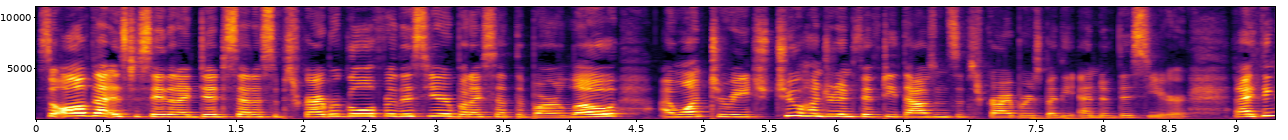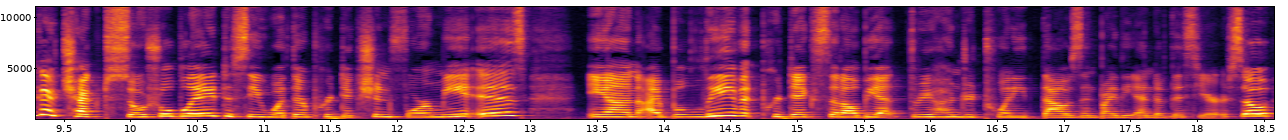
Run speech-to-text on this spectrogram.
So, all of that is to say that I did set a subscriber goal for this year, but I set the bar low. I want to reach 250,000 subscribers by the end of this year. And I think I checked Social Blade to see what their prediction for me is and I believe it predicts that I'll be at 320,000 by the end of this year. So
